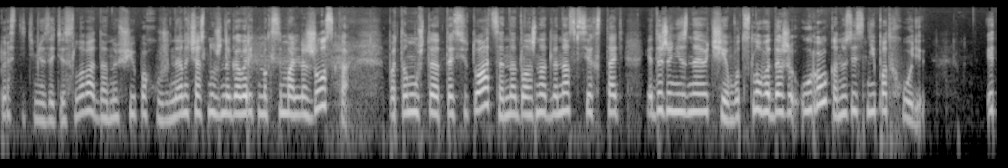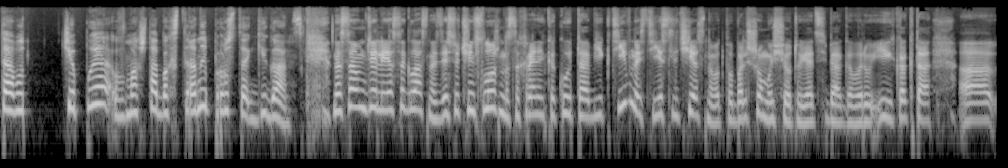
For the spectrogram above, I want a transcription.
простите меня за эти слова, да, но еще и похуже. Наверное, сейчас нужно говорить максимально жестко, потому что эта ситуация, она должна для нас всех стать, я даже не знаю чем. Вот слово даже урок, оно здесь не подходит. Это вот ЧП в масштабах страны просто гигантское. На самом деле я согласна. Здесь очень сложно сохранить какую-то объективность, если честно, вот по большому счету я от себя говорю, и как-то э,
